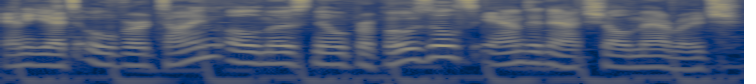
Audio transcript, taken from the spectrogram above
And yet over time, almost no proposals end in actual marriage.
